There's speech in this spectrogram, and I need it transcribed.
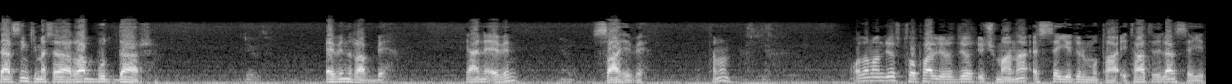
Dersin ki mesela Rabbuddar, Evet. evin Rabbi. Yani evin Evet. sahibi. Tamam mı? O zaman diyoruz toparlıyoruz diyoruz üç mana es-seyyidül muta itaat edilen seyyid.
